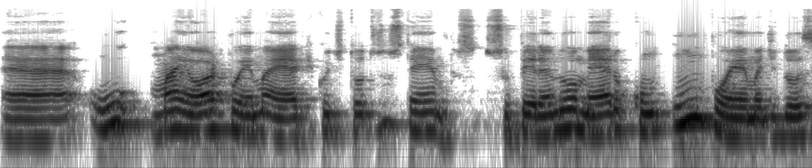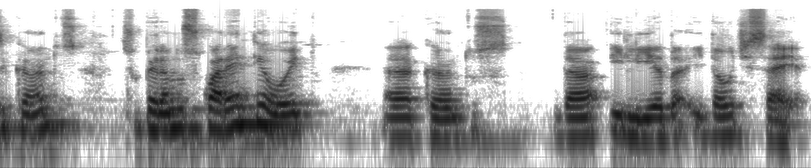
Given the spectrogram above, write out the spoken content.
uh, o maior poema épico de todos os tempos, superando Homero com um poema de 12 cantos, superando os 48 uh, eh, cantos da Ilíada e da Odisseia,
